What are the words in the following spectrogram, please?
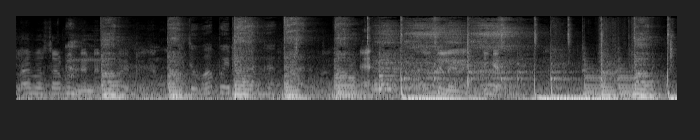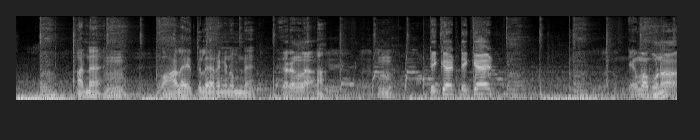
எல்லா பஸ் ஸ்டாப்லையும் நின்று போயிட்டு இருக்காங்க. இதுவா போயிட்டு இருக்காங்க. ஏ, இல்லைங்க டிக்கெட் அண்ணா பாளையத்துல இறங்கணும்னே. இறங்கலாம். ம். Ticket ticket. எங்கம்மா போனோம்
